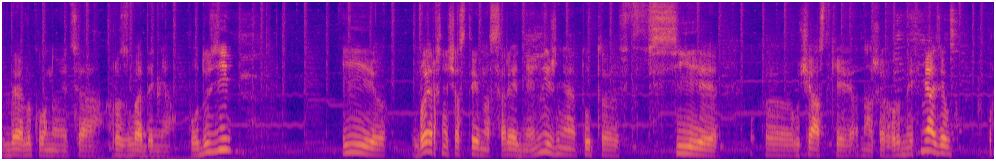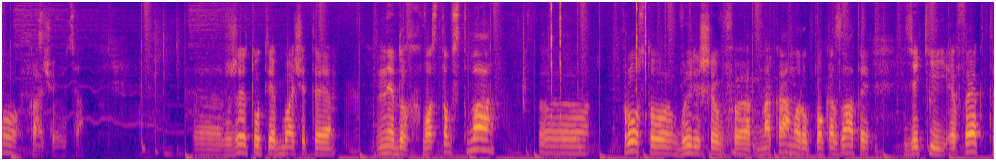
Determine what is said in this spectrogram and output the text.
де виконується розведення по дузі. І верхня частина, середня і нижня. Тут е, всі е, участки наших грудних м'язів прокачуються. Е, Вже тут, як бачите, не до хвастовства, просто вирішив на камеру показати, який ефект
